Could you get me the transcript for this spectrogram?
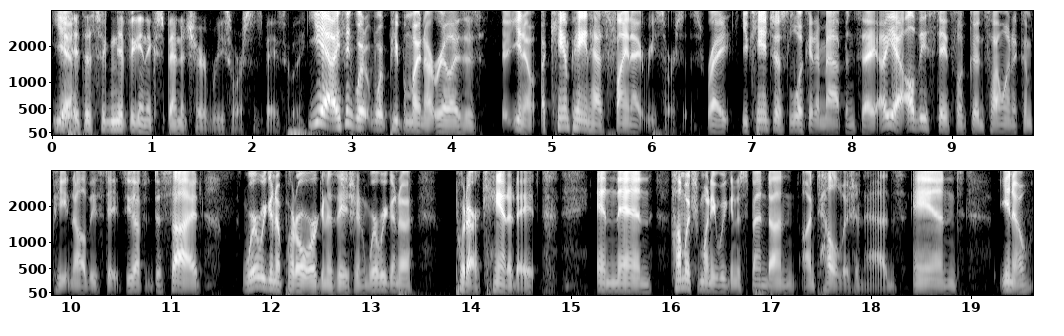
Yeah. it's a significant expenditure of resources, basically. Yeah, I think what, what people might not realize is, you know, a campaign has finite resources, right? You can't just look at a map and say, oh, yeah, all these states look good, so I want to compete in all these states. You have to decide where are we going to put our organization, where are we going to put our candidate, and then how much money are we going to spend on, on television ads. And, you know,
